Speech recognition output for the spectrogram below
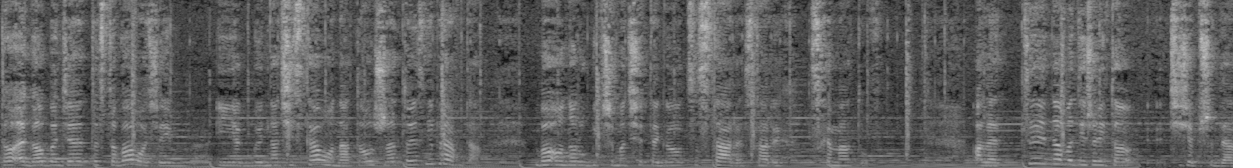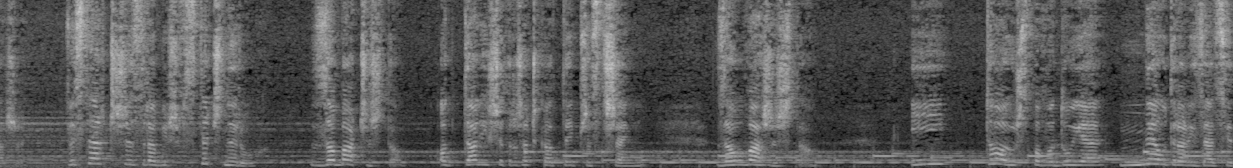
to ego będzie testowało cię i- i jakby naciskało na to, że to jest nieprawda, bo ono lubi trzymać się tego, co stare, starych schematów. Ale ty, nawet jeżeli to ci się przydarzy, wystarczy, że zrobisz wsteczny ruch, zobaczysz to, oddalisz się troszeczkę od tej przestrzeni, zauważysz to. I to już spowoduje neutralizację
